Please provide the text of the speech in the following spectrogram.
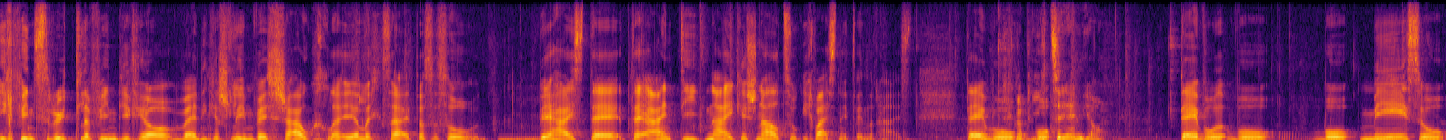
ich finde das Rütteln finde ich ja weniger schlimm als das Schaukeln, ehrlich gesagt. Also so, wie heißt der, der eine Neigeschnellzug? Ich weiß nicht, wie er heißt. Der, wo, ich wo, ICN, ja. Der, wo, wo, wo mehr so,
